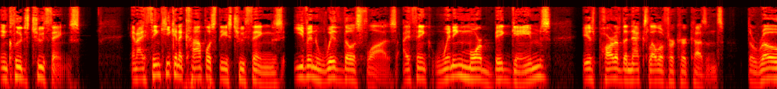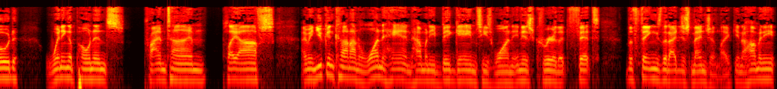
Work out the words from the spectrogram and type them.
includes two things. And I think he can accomplish these two things even with those flaws. I think winning more big games is part of the next level for Kirk Cousins. The road, winning opponents, prime time, playoffs. I mean, you can count on one hand how many big games he's won in his career that fit the things that I just mentioned. Like, you know, how many,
